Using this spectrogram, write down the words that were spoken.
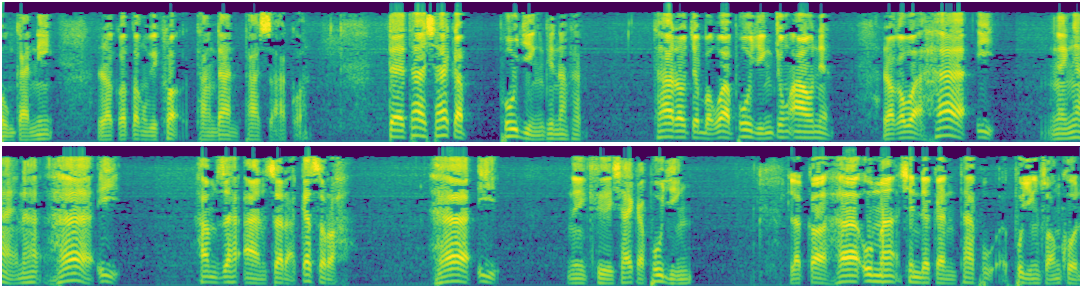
องค์การนี้ เราก็ต้องวิเคราะห์ทางด้านภาษาก่อน แต่ถ้าใช้กับผู้หญิงพี่นะครับ ถ้าเราจะบอกว่าผู้หญิงจงเอาเนี่ย เราก็ว่าฮาอี ง่ายๆนะฮะฮาอีฮัมซะอ่านสระกัสระฮาอีนี่คือใช้กับผู้หญิง แล้วก็ฮาอุมะเช่นเดียวกัน ถ้าผู้ผู้หญิงสองคน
